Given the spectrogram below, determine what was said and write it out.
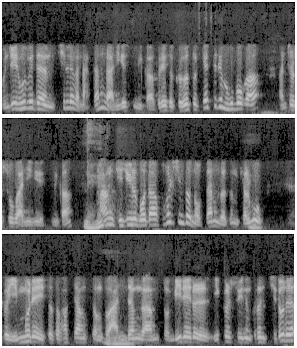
문재인 후보에 대한 신뢰가 낮다는 거 아니겠습니까? 그래서 그것을 깨뜨린 후보가 안철수 후보 아니겠습니까? 네. 당 지지율보다 훨씬 더 높다는 것은 결국 그 인물에 있어서 확장성 또 음. 안정감 또 미래를 이끌 수 있는 그런 지도자,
